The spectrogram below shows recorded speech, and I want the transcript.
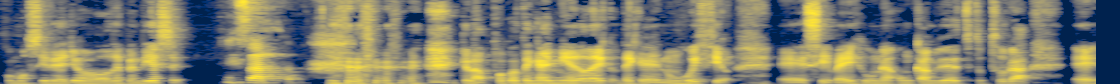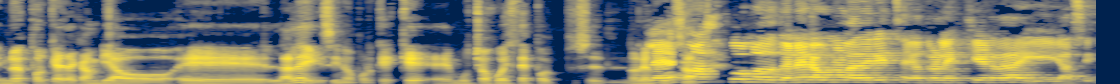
como si de ello dependiese. Exacto. que tampoco tengáis miedo de, que en un juicio, eh, si veis un cambio de estructura, eh, no es porque haya cambiado eh, la ley, sino porque es que muchos jueces pues, no les, gusta. es más cómodo tener a uno a la derecha y a otro a la izquierda y así.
